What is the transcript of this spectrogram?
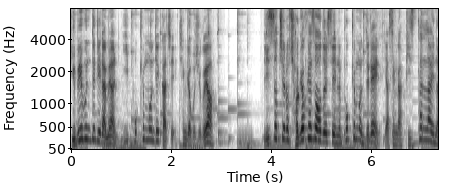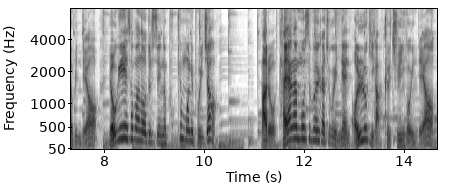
유비분들이라면 이 포켓몬들까지 챙겨보시고요. 리서치로 저격해서 얻을 수 있는 포켓몬들은 야생과 비슷한 라인업인데요. 여기에서만 얻을 수 있는 포켓몬이 보이죠? 바로 다양한 모습을 가지고 있는 얼루기가 그 주인공인데요.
